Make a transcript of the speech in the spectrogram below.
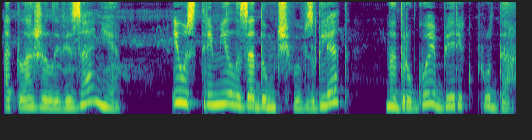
отложила вязание — и устремила задумчивый взгляд на другой берег пруда.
